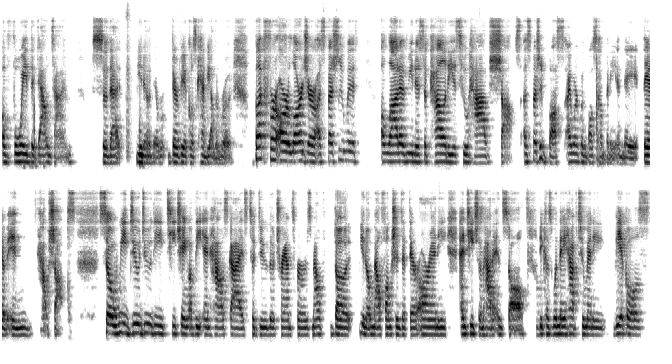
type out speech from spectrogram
avoid the downtime so that you know their their vehicles can be on the road. But for our larger especially with a lot of municipalities who have shops especially bus i work with a bus company and they they have in-house shops. So we do do the teaching of the in-house guys to do the transfers mal the you know malfunctions if there are any and teach them how to install. Because when they have too many vehicles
